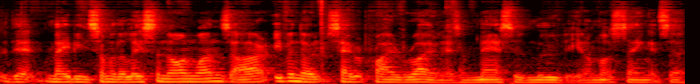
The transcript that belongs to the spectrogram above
that maybe some of the lesser known ones are, even though Saving Private Ryan is a massive movie, and I'm not saying it's a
